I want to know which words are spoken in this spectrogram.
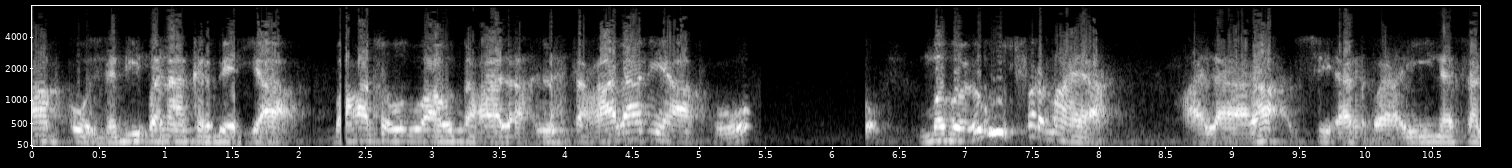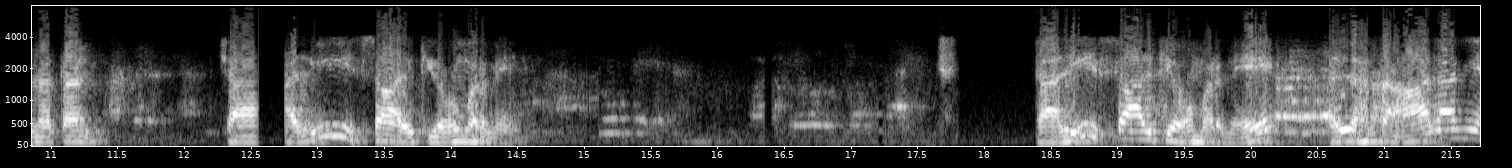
آپ کو نبی بنا کر بھیجا. بعث اللہ تعالی اللہ تعالی نے آپ کو مبعوث فرمایا. على رأس اربعین سنتا چالیس سال کی عمر میں. چالیس سال کی عمر میں اللہ تعالی نے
